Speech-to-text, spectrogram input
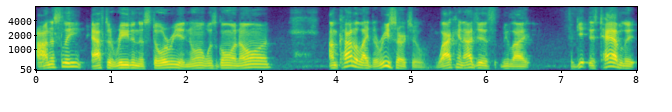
honestly, after reading the story and knowing what's going on, I'm kind of like the researcher. Why can't I just be like, forget this tablet?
